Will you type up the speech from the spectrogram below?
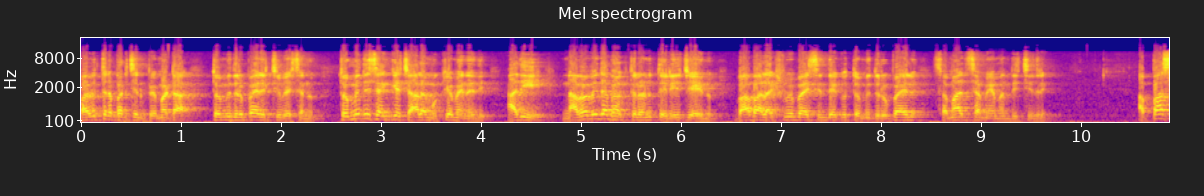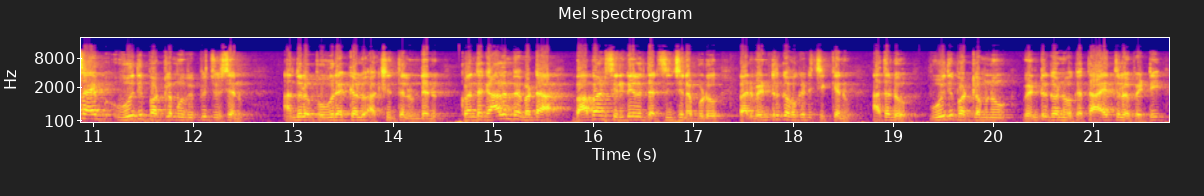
పవిత్రపరిచిన పిమ్మట తొమ్మిది రూపాయలు ఇచ్చివేశాను. తొమ్మిది సంఖ్య చాలా ముఖ్యమైనది. అది నవవిధ భక్తులను తెలియజేయను. బాబా లక్ష్మీబాయి సిందేకు తొమ్మిది రూపాయలు సమాధి సమయం అందించింది అప్పాసాహెబ్ ఊది పట్లము విప్పి చూశాను. అందులో పువ్వురెక్కలు అక్షింతలు ఉండెను. కొంతకాలం పెంబట బాబాను షిరిడీలో దర్శించినప్పుడు వారి వెంట్రుక ఒకటి చిక్కెను. అతడు ఊది పట్లమును వెంట్రుకను ఒక తాయెత్తులో పెట్టి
